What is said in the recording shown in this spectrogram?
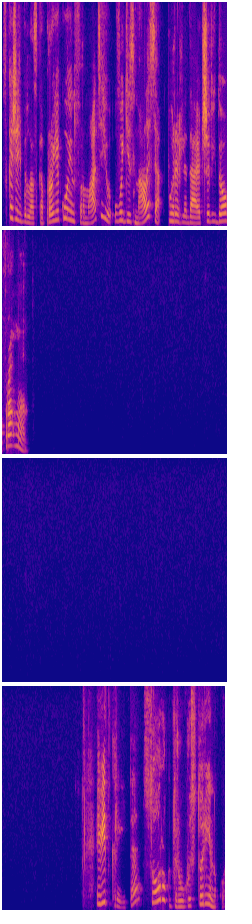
Скажіть, будь ласка, про яку інформацію ви дізналися, переглядаючи відеофрагмент? Відкрийте 42 сторінку.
